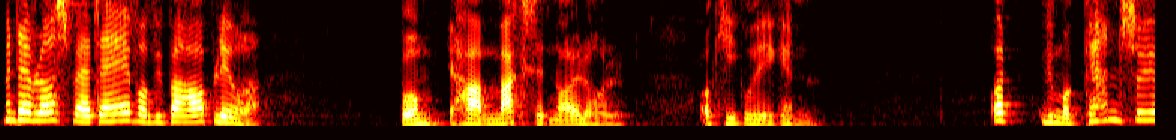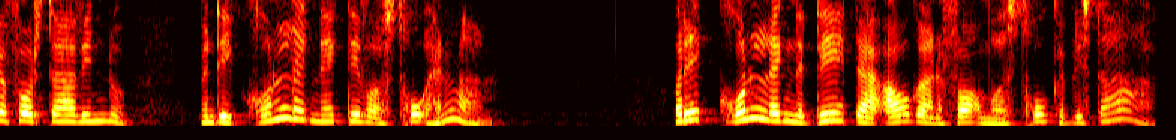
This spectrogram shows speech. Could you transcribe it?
Men der vil også være dage, hvor vi bare oplever, bum, jeg har maks et nøglehul og kigge ud igennem. Og vi må gerne søge at få et større vindue, men det er grundlæggende ikke det, vores tro handler om. Og det er grundlæggende det, der er afgørende for, om vores tro kan blive større.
